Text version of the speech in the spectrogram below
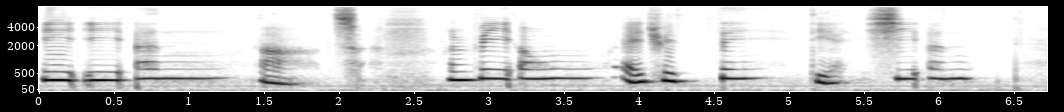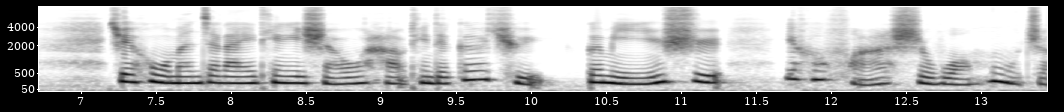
e e n 啊。V o h c 点 c n。最后，我们再来听一首好听的歌曲，歌名是《耶和华是我牧者》。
